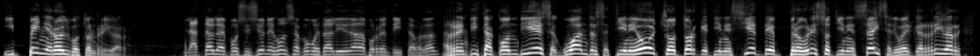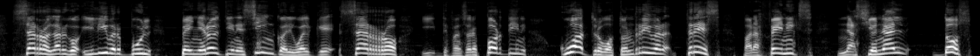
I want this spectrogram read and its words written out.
y Peñarol Boston River. La tabla de posiciones, Gonza, ¿cómo está liderada por rentistas, verdad? Rentista con 10, Wanderers tiene 8, Torque tiene 7, Progreso tiene 6, al igual que River, Cerro Largo y Liverpool, Peñarol tiene 5, al igual que Cerro y Defensor Sporting, 4 Boston River, 3 para Fénix, Nacional, 2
